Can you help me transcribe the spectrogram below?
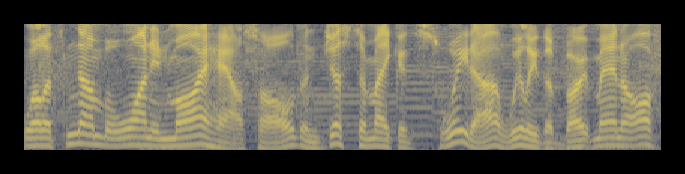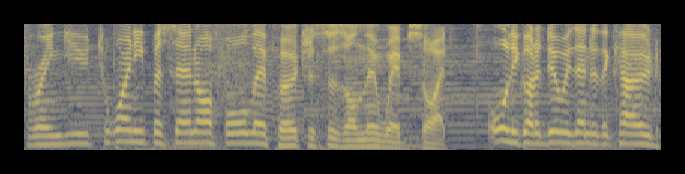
Well, it's number one in my household, and just to make it sweeter, Willie the Boatman are offering you 20% off all their purchases on their website. All you gotta do is enter the code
